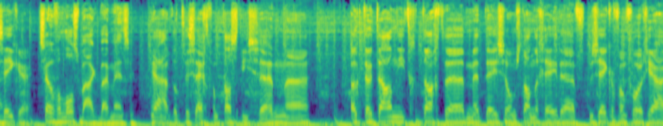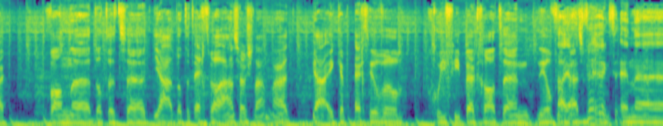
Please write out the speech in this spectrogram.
Zeker. zoveel losmaakt bij mensen. Ja, dat is echt fantastisch. En ook totaal niet gedacht met deze omstandigheden, zeker van vorig jaar, van, dat, het, ja, dat het echt wel aan zou slaan. Maar ja, ik heb echt heel veel goede feedback gehad en heel veel Nou ja, het werkt. En uh,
